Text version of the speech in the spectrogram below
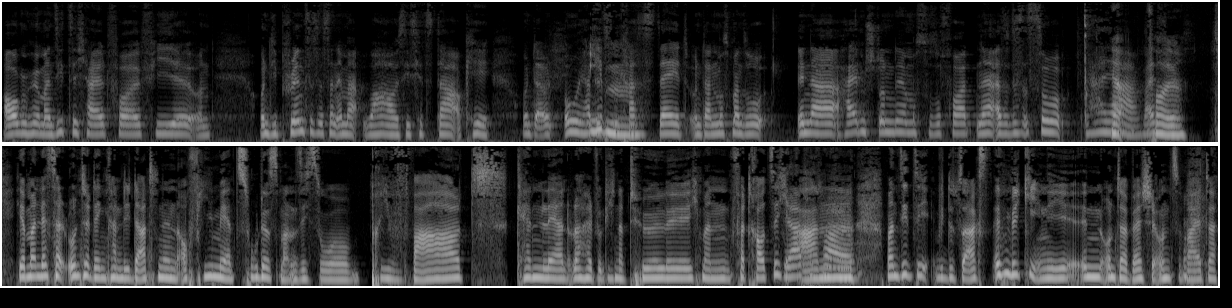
Augenhöhe, man sieht sich halt voll viel und und die Princess ist dann immer, wow, sie ist jetzt da, okay. Und dann, oh, ihr habt jetzt ein krasses Date. Und dann muss man so, in einer halben Stunde musst du sofort, ne, also das ist so, ah ja, Ja, voll. nicht. Ja, man lässt halt unter den Kandidatinnen auch viel mehr zu, dass man sich so privat kennenlernt oder halt wirklich natürlich. Man vertraut sich Ja, an. total. Man sieht sich, wie du sagst, im Bikini, in Unterwäsche und so weiter.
